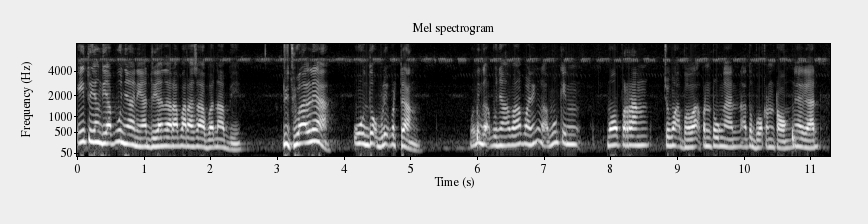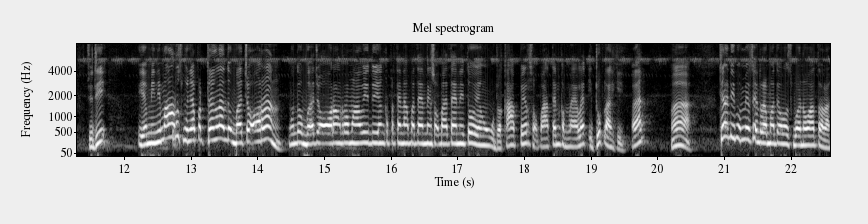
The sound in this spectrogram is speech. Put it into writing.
itu yang dia punya nih di antara para sahabat Nabi. Dijualnya untuk beli pedang. Ini nggak punya apa-apa, ini nggak mungkin mau perang cuma bawa pentungan atau bawa kentong ya kan. Jadi ya minimal harus punya pedang lah untuk baca orang. Untuk baca orang Romawi itu yang kepeten-petenteng sok paten itu yang udah kafir, sok paten, kemelelet, hidup lagi kan. Nah, jadi pemirsa yang rahmati Allah Subhanahu wa taala,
